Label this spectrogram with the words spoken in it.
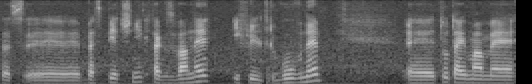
To jest yy, bezpiecznik tak zwany i filtr główny. Yy, tutaj mamy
